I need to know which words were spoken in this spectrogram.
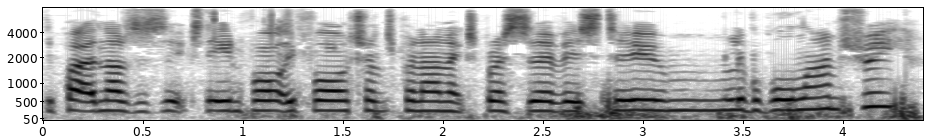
Departing as a 1644 Transpennine Express service to Liverpool Lime Street.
